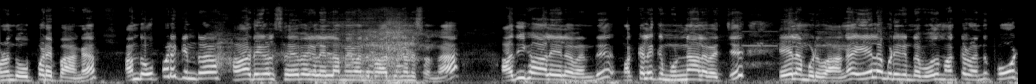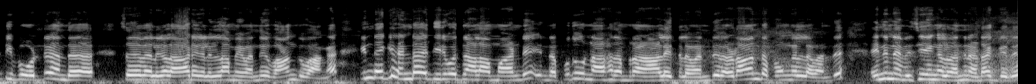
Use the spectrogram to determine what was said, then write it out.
கொண்டு ஒப்படைப்பாங்க. அந்த ஒப்படைக்கின்ற ஆடுகள் சேவைகள் எல்லாமே வந்து பார்த்தீங்கன்னு சொன்னால் அதிகாலையில் வந்து மக்களுக்கு முன்னால் வச்சு ஏலம் விடுவாங்க ஏலம் விடுகின்ற போது மக்கள் வந்து போட்டி போட்டு அந்த சேவல்கள் ஆடுகள் எல்லாமே வந்து வாங்குவாங்க. இன்றைக்கு ரெண்டாயிரத்தி இருபத்தி நாலாம் ஆண்டு இந்த புதூர் நாகதம்பரம் ஆலயத்தில் வந்து வருடாந்த பொங்கலில் வந்து என்னென்ன விஷயங்கள் வந்து நடக்குது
